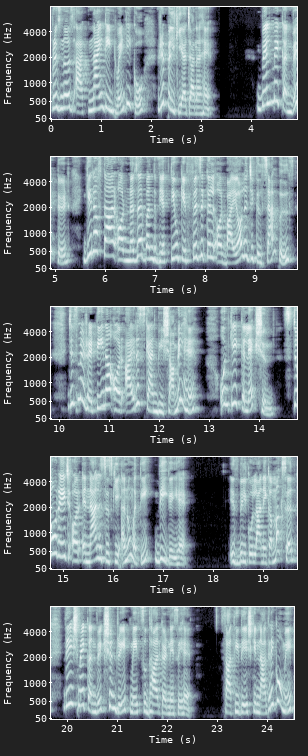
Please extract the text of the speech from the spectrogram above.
prisoners act 1920 को रिपल किया जाना है। बिल में कन्विक्टेड गिरफ़्तार और नजरबंद व्यक्तियों के फ़िज़िकल और बायोलॉजिकल सैंपल्स जिसमें रेटिना और आयरस स्कैन भी शामिल हैं, उनके कलेक्शन स्टोरेज और एनालिसिस की अनुमति दी गई है। इस बिल को लाने का मकसद देश में कन्विक्शन रेट में सुधार करने से है। साथ ही देश के नागरिकों में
